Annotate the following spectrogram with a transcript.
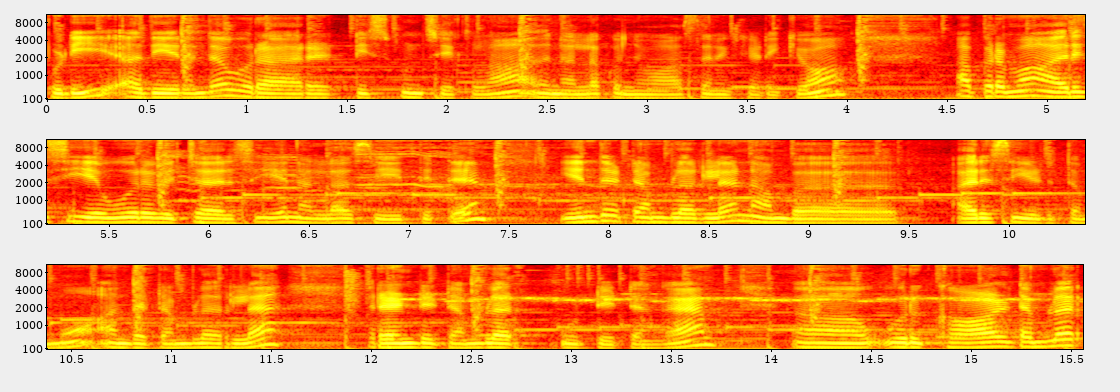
பொடி அது இருந்தால் ஒரு அரை டீஸ்பூன் சேர்க்கலாம். அது நல்லா கொஞ்சம் வாசனை கிடைக்கும். அப்புறமா அரிசியை ஊற வச்ச அரிசியை நல்லா சேர்த்துட்டு எந்த டம்ளரில் நம்ம அரிசி எடுத்தோமோ அந்த டம்ளரில் ரெண்டு டம்ளர் விட்டுட்டேங்க ஒரு கால் டம்ளர்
